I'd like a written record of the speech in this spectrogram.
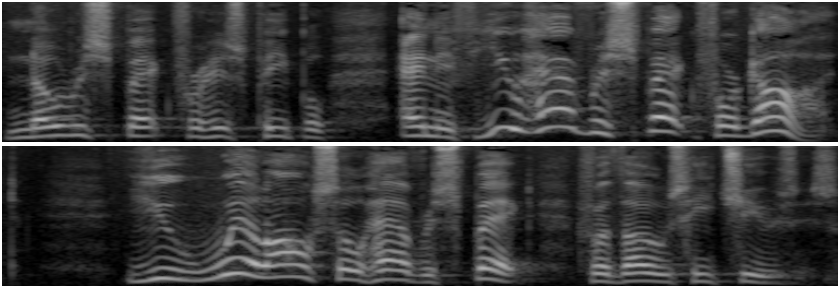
no respect for His people. And if you have respect for God, you will also have respect for those He chooses.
